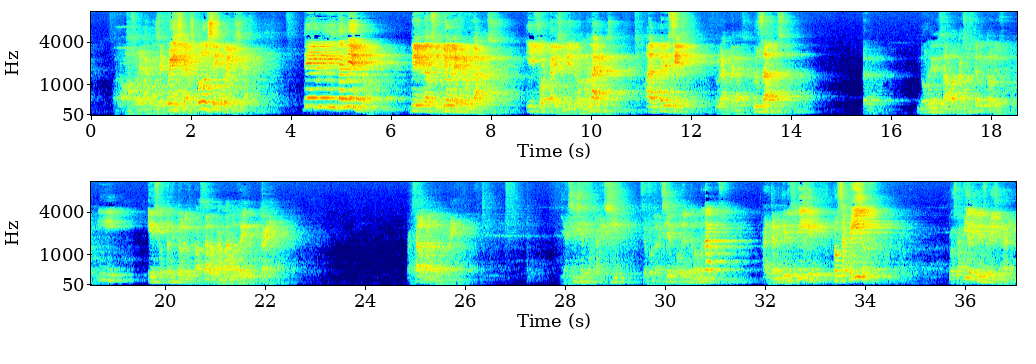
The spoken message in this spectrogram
Ahora vamos a ver las consecuencias, consecuencias debilitamiento de los señores feudales y fortalecimiento de los monarcas. Al perecer durante las cruzadas, no regresaban a sus territorios y esos territorios pasaron a manos del rey. Pasaron a manos del rey. Y así se fortalecía, se fortalecía el poder de los monarcas. Ahí también tienes origen los apellidos. Los apellidos tienen su origen ahí.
